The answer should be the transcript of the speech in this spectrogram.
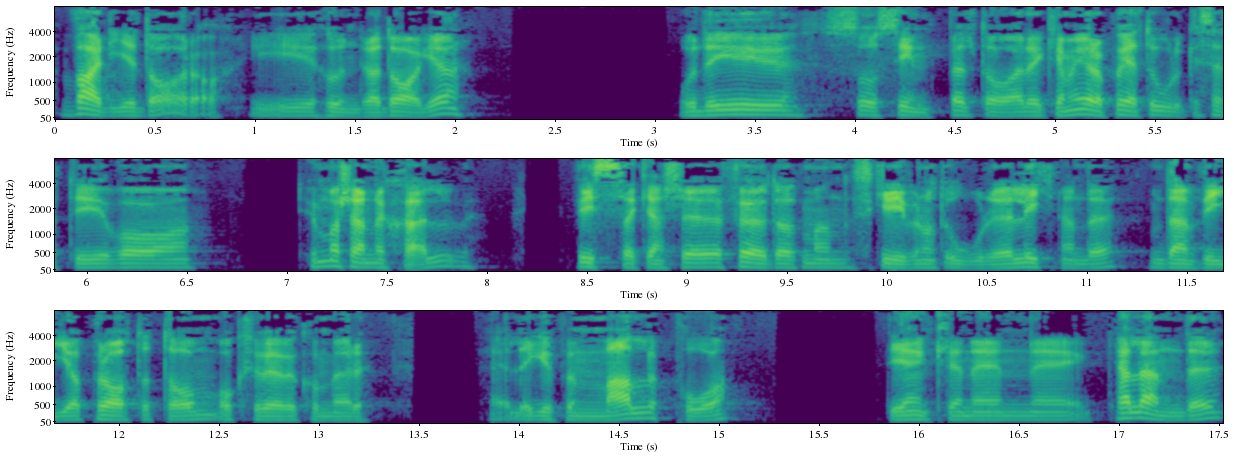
varje dag då, i hundra dagar. Och det är ju så simpelt då, eller det kan man göra på helt olika sätt. Det är ju vad, hur man känner själv. Vissa kanske föredrar att man skriver något ord eller liknande. Den vi har pratat om och som vi kommer eh, lägga upp en mall på. Det är egentligen en eh, kalender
